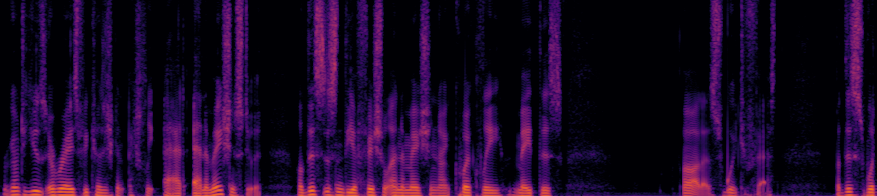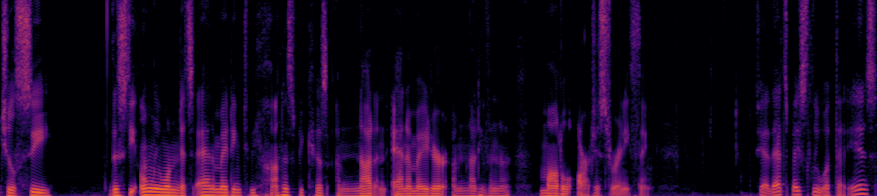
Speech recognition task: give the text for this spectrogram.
we're going to use arrays because you can actually add animations to it. Well, this isn't the official animation. I quickly made this. Oh, that's way too fast. But this is what you'll see. This is the only one that's animating, to be honest, because I'm not an animator. I'm not even a model artist or anything. So yeah, that's basically what that is.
